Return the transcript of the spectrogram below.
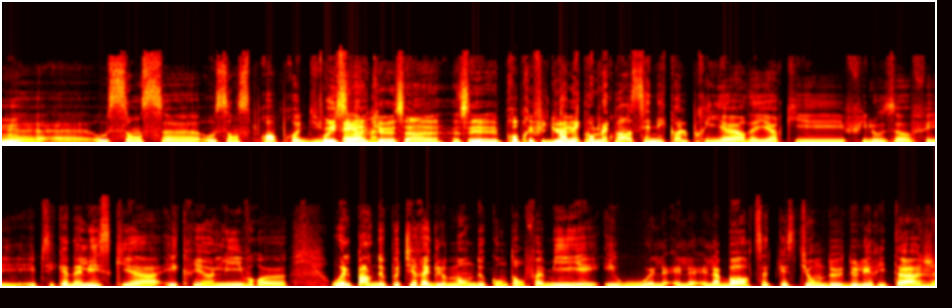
Mmh. Euh, au sens euh, au sens propre du oui, c'est vrai que ça c'est propre et figuré ah, mais pour complètement. C'est Nicole Prieur d'ailleurs qui est philosophe et, et, psychanalyste qui a écrit un livre euh, où elle parle de petits règlements de compte en famille et, et où elle, elle, elle, aborde cette question de, de l'héritage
